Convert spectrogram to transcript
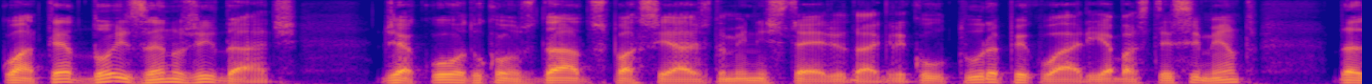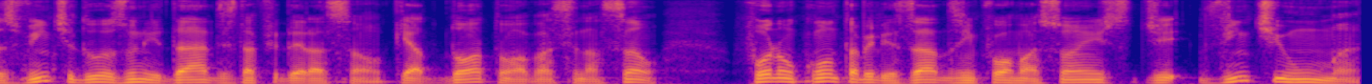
com até dois anos de idade. De acordo com os dados parciais do Ministério da Agricultura, Pecuária e Abastecimento, das 22 unidades da federação que adotam a vacinação, foram contabilizadas informações de 21,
